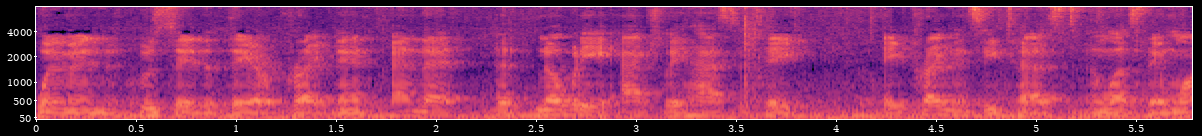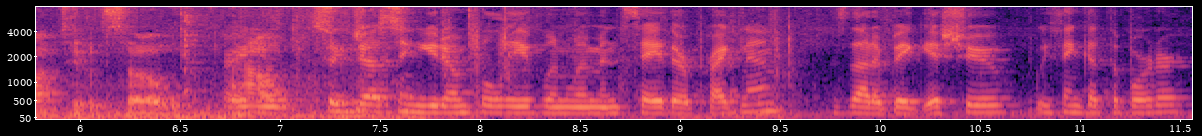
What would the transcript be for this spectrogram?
women who say that they are pregnant, and that, that nobody actually has to take a pregnancy test unless they want to. So, Are how, you suggesting you don't believe when women say they're pregnant? Is that a big issue we think at the border?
